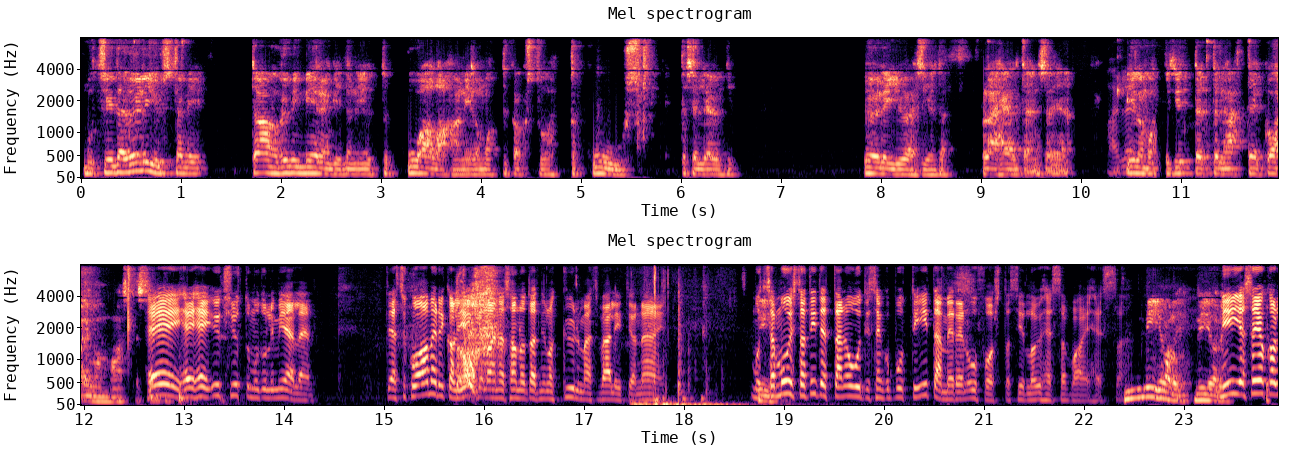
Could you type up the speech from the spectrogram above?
Mutta siitä öljystä, niin tämä on hyvin mielenkiintoinen juttu. Puolahan ilmoitti 2006, että se löyti öljyä sieltä läheltänsä ja ilmoitti sitten, että lähtee kaivamaan sitä. Hei, hei, hei, yksi juttu mun tuli mieleen. Tiedätkö, kun Amerikan liikkeellä aina sanotaan, että niillä on kylmät välit ja näin. Mutta Niin. sä muistat itse tämän uutisen, kun puhuttiin Itämeren ufosta silloin yhdessä vaiheessa. Niin oli, niin oli. Niin, ja se, joka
